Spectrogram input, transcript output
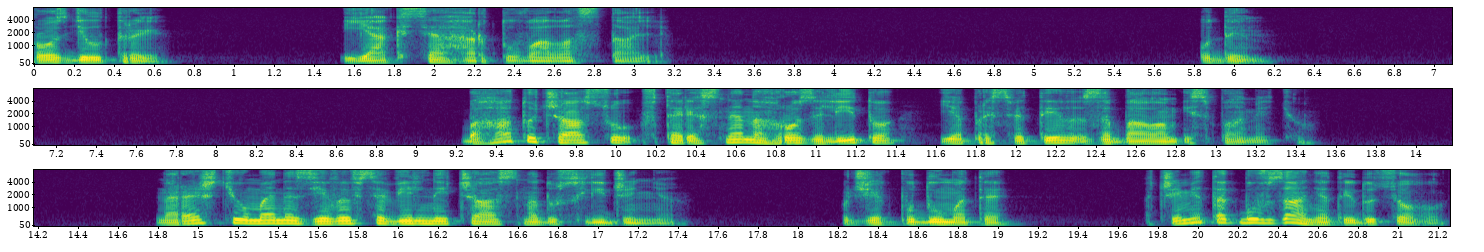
Розділ 3. Якся гартувала сталь. 1. Багато часу в терясне нагрозе літо я присвятив забавам із пам'яттю. Нарешті у мене з'явився вільний час на дослідження. Хоч як подумати, а чим я так був зайнятий до цього?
